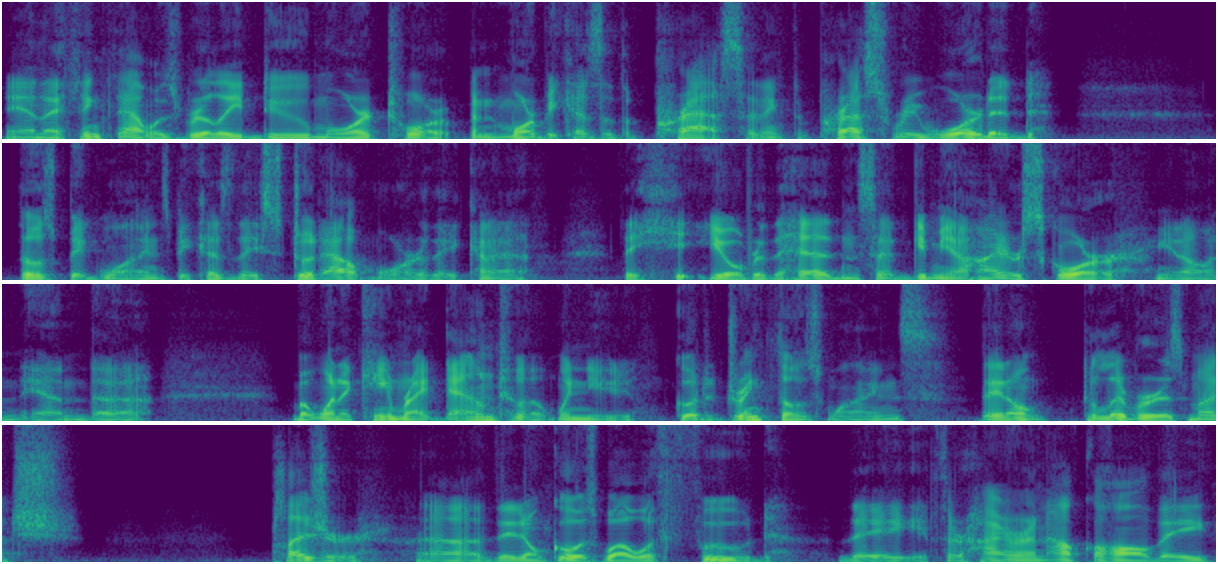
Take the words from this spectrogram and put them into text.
And I think that was really due more toward, more because of the press. I think the press rewarded those big wines because they stood out more. They kind of they hit you over the head and said, "Give me a higher score," you know. And and uh, but when it came right down to it, when you go to drink those wines, they don't deliver as much pleasure. Uh, they don't go as well with food. They if they're higher in alcohol, they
